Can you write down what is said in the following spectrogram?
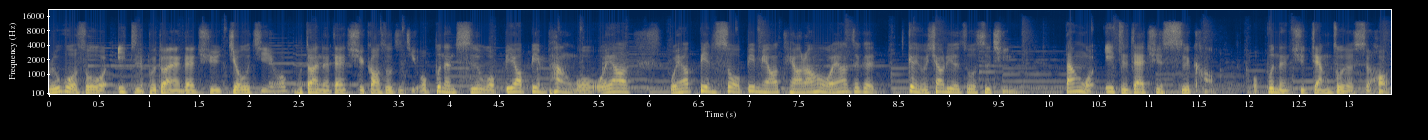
如果说我一直不断的在去纠结，我不断的在去告诉自己，我不能吃，我不要变胖，我我要我要变瘦变苗条，然后我要这个更有效率的做事情。当我一直在去思考我不能去这样做的时候，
